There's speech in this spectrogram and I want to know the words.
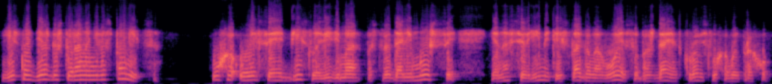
есть надежда, что рана не воспалится. Ухо у Эльсы обвисло, видимо, пострадали мышцы, и она все время трясла головой, освобождая от крови слуховой проход.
